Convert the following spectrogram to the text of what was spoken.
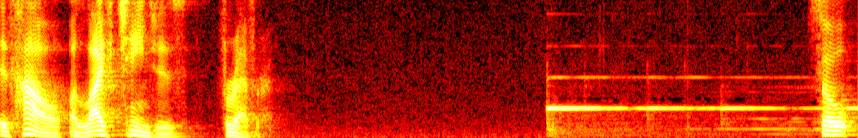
is how a life changes forever. So,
